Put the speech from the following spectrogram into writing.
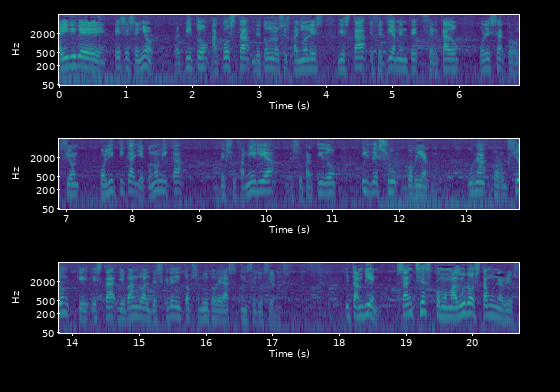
Ahí vive ese señor, repito, a costa de todos los españoles y está efectivamente cercado por esa corrupción política y económica de su familia, de su partido y de su gobierno. Una corrupción que está llevando al descrédito absoluto de las instituciones. Y también Sánchez, como Maduro, está muy nervioso.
